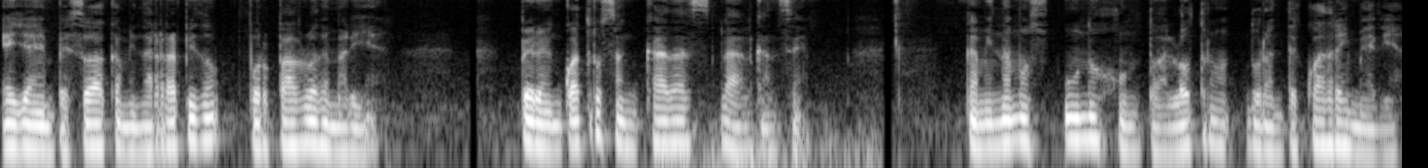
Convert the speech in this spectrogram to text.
Ella empezó a caminar rápido por Pablo de María, pero en cuatro zancadas la alcancé. Caminamos uno junto al otro durante cuadra y media.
